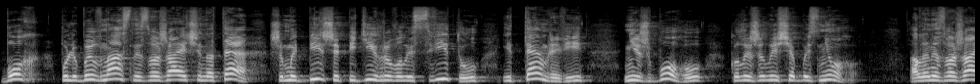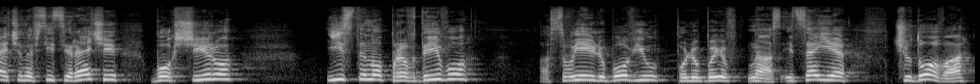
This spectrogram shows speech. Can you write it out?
Бог полюбив нас, незважаючи на те, що ми більше підігрували світу і темряві, ніж Богу, коли жили ще без нього. Але незважаючи на всі ці речі, Бог щиро, істинно, правдиво, своєю любов'ю полюбив нас. І це є чудова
